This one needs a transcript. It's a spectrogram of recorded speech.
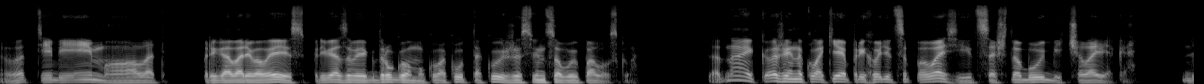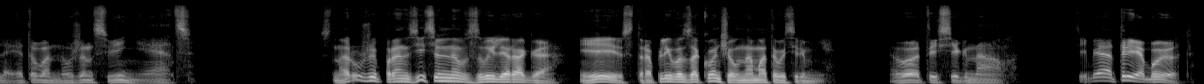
«Вот тебе и молот», — приговаривал Эйс, привязывая к другому кулаку такую же свинцовую полоску. «С одной кожей на кулаке приходится повозиться, чтобы убить человека. Для этого нужен свинец». Снаружи пронзительно взвыли рога, и Эйс торопливо закончил наматывать ремни. «Вот и сигнал. Тебя требуют.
